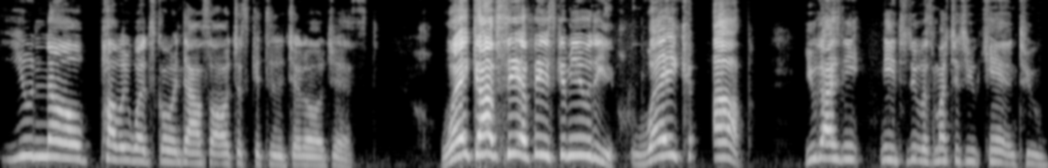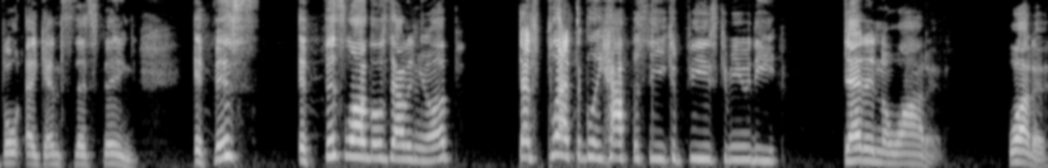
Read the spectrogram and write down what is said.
you know probably what's going down, so I'll just get to the general gist. Wake up, Sea of Thieves community! Wake up! You guys need need to do as much as you can to vote against this thing. If this if this law goes down in Europe, that's practically half the Sea of Thieves community dead in the water. Water.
